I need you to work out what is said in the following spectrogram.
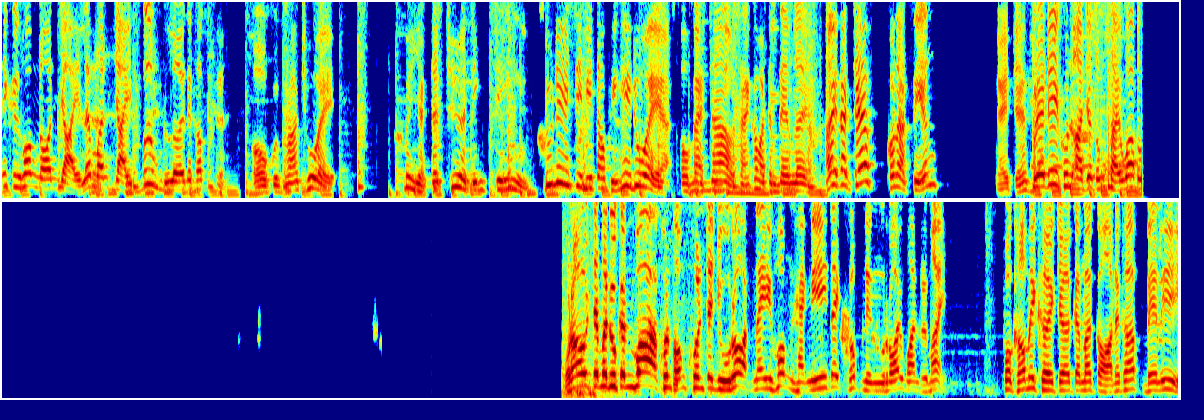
นี่คือห้องนอนใหญ่และมันใหญ่บึ้มเลยนะครับ โอ้ คุณพระช่วย ไม่อยากจะเชื่อจริง ๆ ดูนี่สิมีเตาผิงให้ด้วยอะโอ้แม่เจ้าแสงเข้ามาเต็มๆเลย เฮ้ยนั่นเจฟ คนอัดเสียง ไงเจฟเบรดี้คุณอาจจะสงสัยว่า เราจะมาดูกันว่าคนสองคนจะอยู่รอดในห้องแห่งนี้ได้ครบ 100 วันหรือไม่ พวกเขาไม่เคยเจอกันมาก่อนนะครับ เบลลี่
